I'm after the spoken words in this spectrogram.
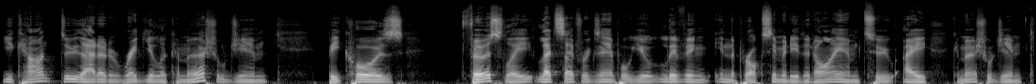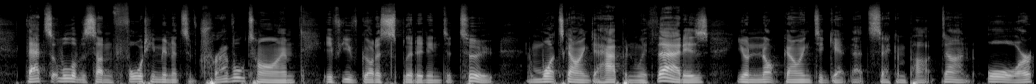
you can't do that at a regular commercial gym because firstly, let's say, for example, you're living in the proximity that I am to a commercial gym, that's all of a sudden 40 minutes of travel time if you've got to split it into two. And what's going to happen with that is you're not going to get that second part done. Or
